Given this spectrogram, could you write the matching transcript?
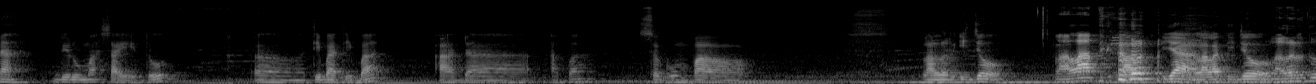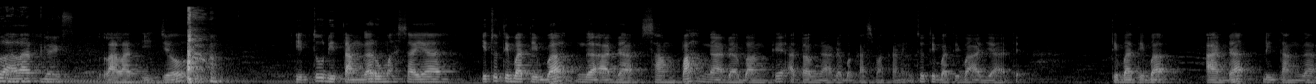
Nah di rumah saya itu eh, tiba-tiba ada apa segumpal laler ijo lalat. Lal- ya lalat ijo laler tuh lalat guys. Lalat ijo itu di tangga rumah saya. Itu tiba-tiba nggak ada sampah nggak ada bangke atau nggak ada bekas makanan. Itu tiba-tiba aja ada. Tiba-tiba ada di tangga.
